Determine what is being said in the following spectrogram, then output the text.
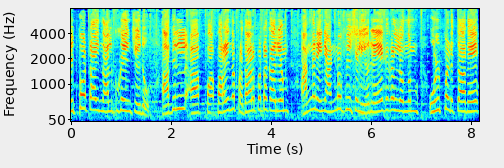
റിപ്പോർട്ടായി നൽകുകയും ചെയ്തു. അതിൽ പറയുന്ന പ്രധാനപ്പെട്ട കാര്യം അങ്ങനെ ഇനി അൺഒഫീഷ്യലി ഒരു രേഖകളിലൊന്നും ഉൾപ്പെടുത്താതെ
